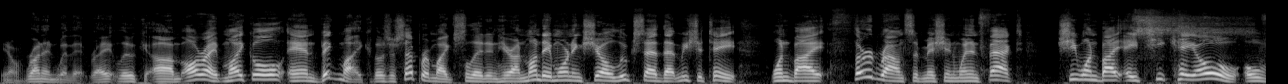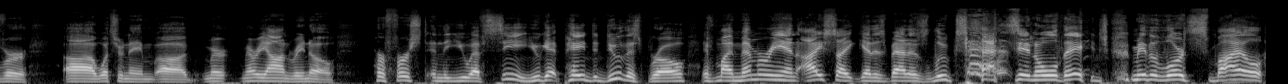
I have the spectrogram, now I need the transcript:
you know, running with it, right, Luke? Um, all right, Michael and Big Mike. Those are separate mics slid in here on Monday morning show. Luke said that Miesha Tate won by third round submission when in fact she won by a TKO over uh, what's her name, uh, Mar- Marion Reneau. Her first in the UFC. You get paid to do this, bro. If my memory and eyesight get as bad as Luke's has in old age, may the Lord smile,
